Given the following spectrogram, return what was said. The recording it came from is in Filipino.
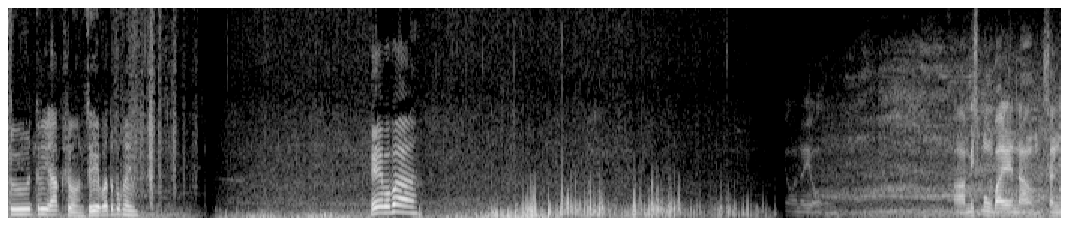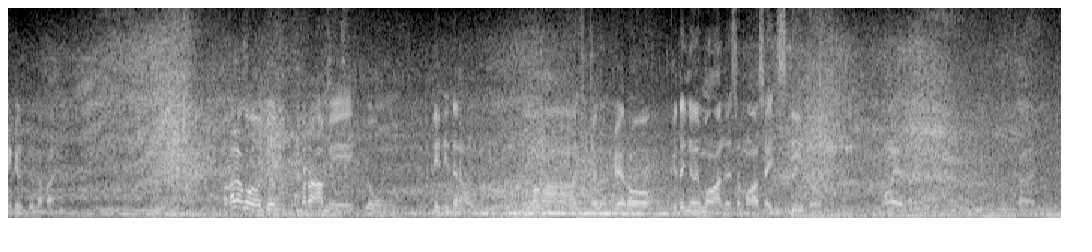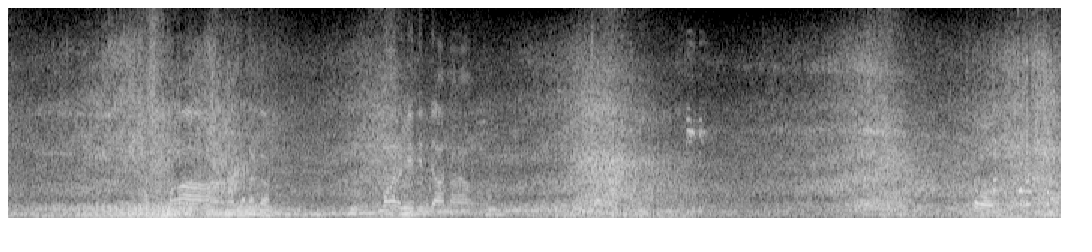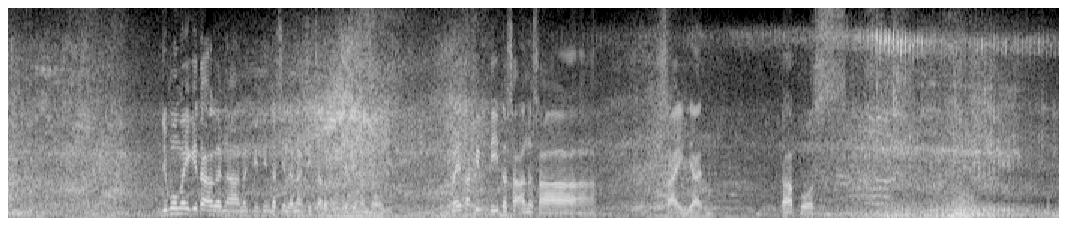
2, 3, action. Sige, patupukin. Hey, baba! Yung ano yung ah, mismong bayan ng San Miguel, Bulacan. Akala ko doon marami yung titinda ng mga chicharon. Pero kita nyo yung mga ano, sa mga sites dito. Mga yan. ano, yan. Kasi mga ano talaga. Yung mga nagtitinda ng chicharon. Ito, hindi mo makikita agad na nagtitinda sila ng chicharon kasi tinan mo may takip dito sa ano sa side yan. Tapos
